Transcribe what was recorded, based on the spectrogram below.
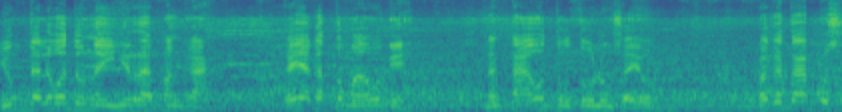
Yung dalawa doon, nahihirapan ka. Kaya ka tumawag eh, ng taong tutulong sa'yo. Pagkatapos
